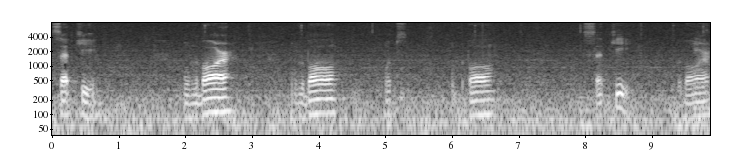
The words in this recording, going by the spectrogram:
set key. Move the bar, move the ball, whoops, move the ball, set key. Move the bar,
